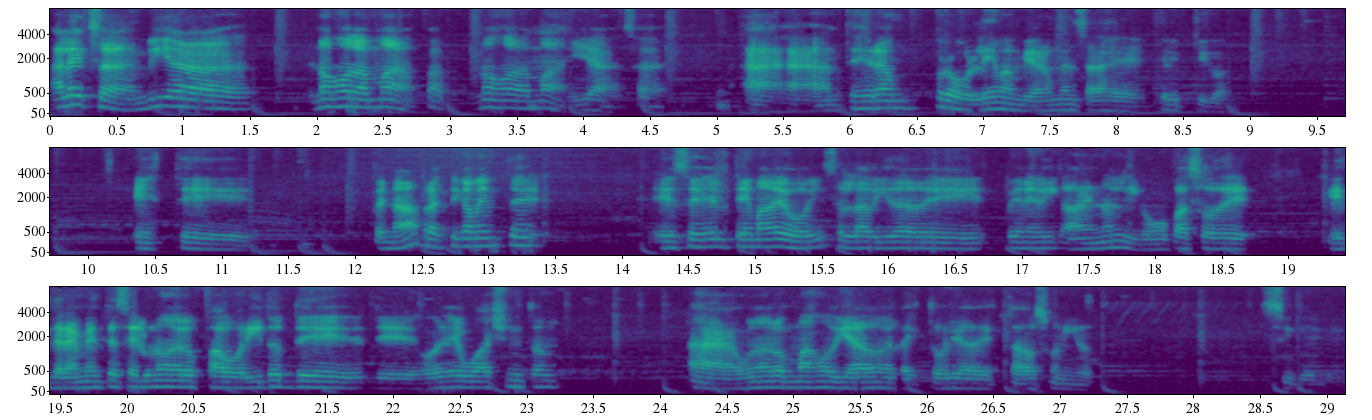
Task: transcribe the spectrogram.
Alexa, envía no jodas más, no jodas más, y ya, o sea, antes era un problema enviar un mensaje críptico. Este, pues nada, prácticamente ese es el tema de hoy, esa es la vida de Benedict Arnold y cómo pasó de literalmente ser uno de los favoritos de, de Jorge Washington a uno de los más odiados en la historia de Estados Unidos. Así que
